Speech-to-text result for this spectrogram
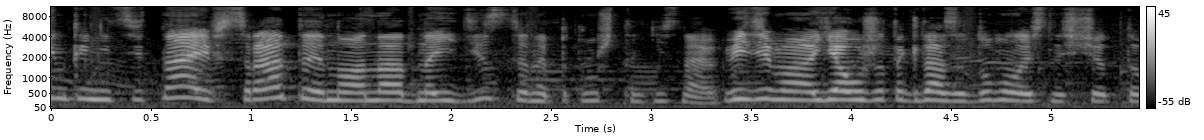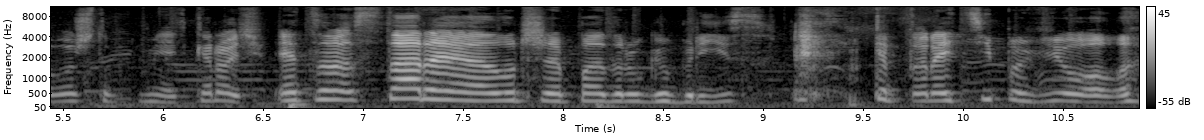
картинка не цветная и всратая, но она одна единственная, потому что, не знаю. Видимо, я уже тогда задумалась насчет того, чтобы поменять. Короче, это старая лучшая подруга Бриз, которая типа Виола.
